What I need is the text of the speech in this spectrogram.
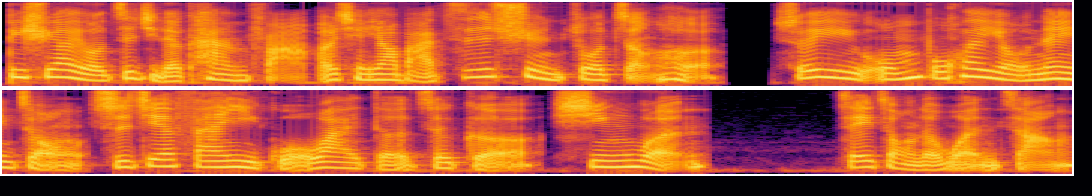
必须要有自己的看法，而且要把资讯做整合。所以我们不会有那种直接翻译国外的这个新闻这种的文章，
